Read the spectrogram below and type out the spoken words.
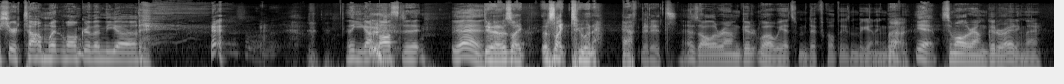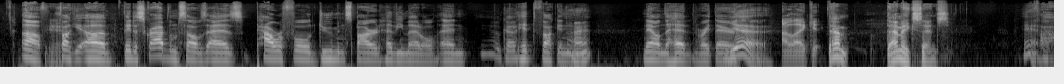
Pretty sure Tom went longer than the. uh I think he got lost in it. Yeah, Dude, it was like it was like two and a half minutes. that was all around good. Well, we had some difficulties in the beginning, but Yeah. some all around good writing there. Oh Yeah. fuck yeah! Uh, they describe themselves as powerful, doom-inspired heavy metal, and Okay. hit the fucking All right. nail on the head right there. Yeah. I like it. That that makes sense. Yeah.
